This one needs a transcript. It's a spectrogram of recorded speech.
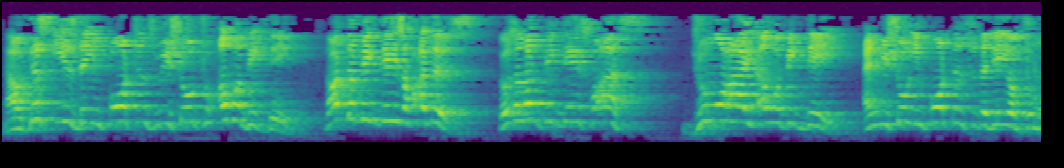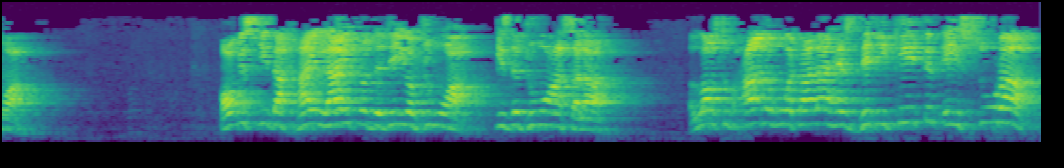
Now this is the importance we show to our big day, not the big days of others. Those are not big days for us. Jumu'ah is our big day, and we show importance to the day of Jumu'ah. Obviously the highlight of the day of Jumu'ah is the Jumu'ah Salah. Allah subhanahu wa ta'ala has dedicated a surah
